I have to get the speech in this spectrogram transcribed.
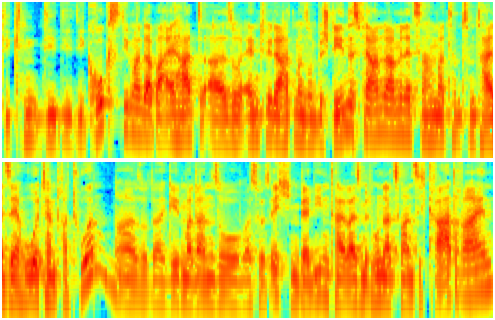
die, die, die, die Krux, die man dabei hat, also entweder hat man so ein bestehendes Fernwärmenetz, da haben wir zum Teil sehr hohe Temperaturen. Also da geht man dann so, was weiß ich, in Berlin teilweise mit 120 Grad rein.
